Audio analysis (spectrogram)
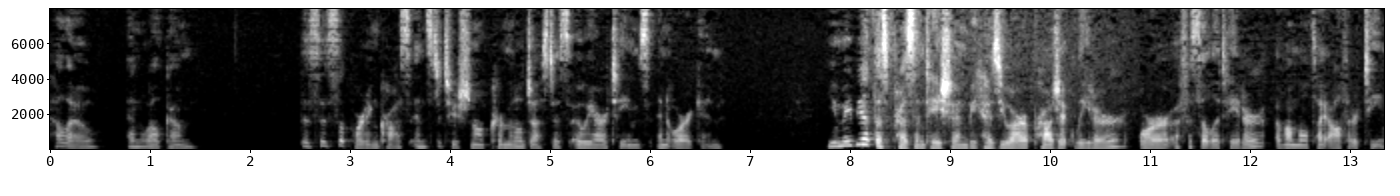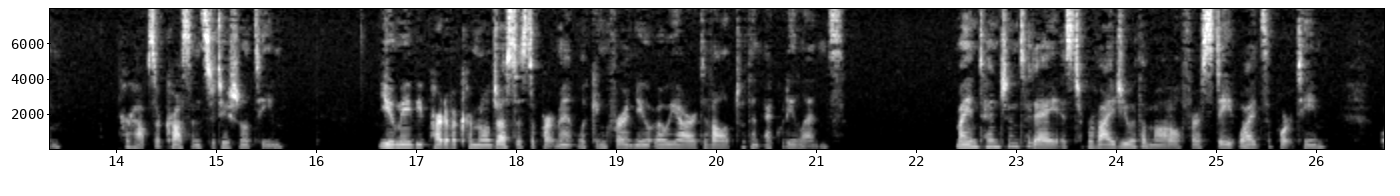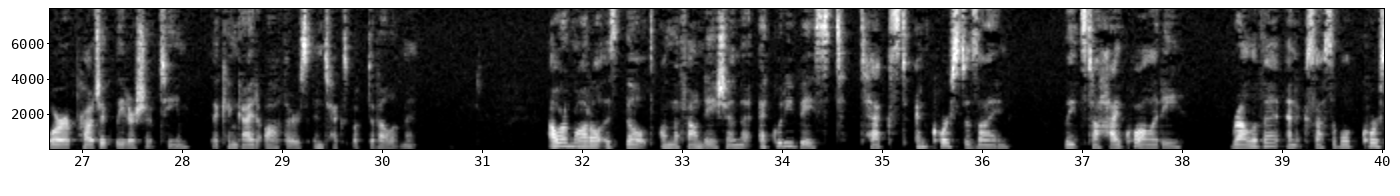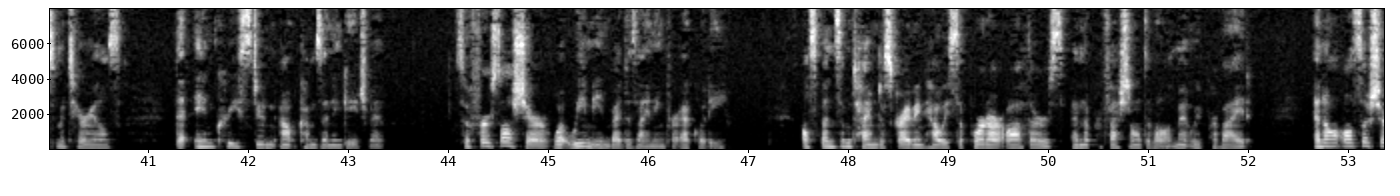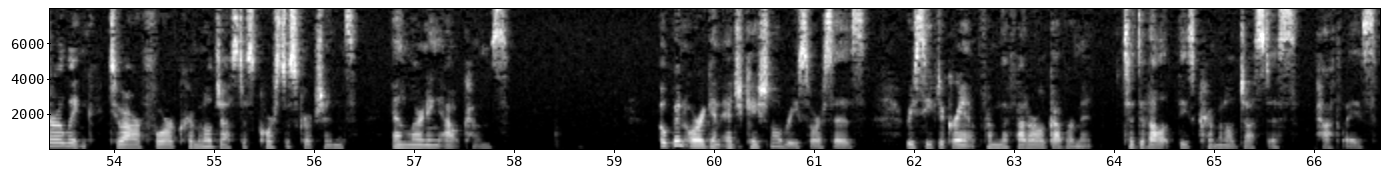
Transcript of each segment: Hello and welcome. This is supporting cross-institutional criminal justice OER teams in Oregon. You may be at this presentation because you are a project leader or a facilitator of a multi-author team, perhaps a cross-institutional team. You may be part of a criminal justice department looking for a new OER developed with an equity lens. My intention today is to provide you with a model for a statewide support team or a project leadership team that can guide authors in textbook development. Our model is built on the foundation that equity-based text and course design leads to high quality, relevant, and accessible course materials that increase student outcomes and engagement. So first I'll share what we mean by designing for equity. I'll spend some time describing how we support our authors and the professional development we provide, and I'll also share a link to our four criminal justice course descriptions and learning outcomes. Open Oregon Educational Resources received a grant from the federal government to develop these criminal justice pathways.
